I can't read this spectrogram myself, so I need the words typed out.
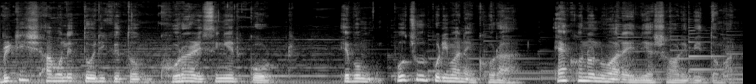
ব্রিটিশ আমলে তৈরিকৃত ঘোড়া রেসিংয়ের কোর্ট এবং প্রচুর পরিমাণে ঘোড়া এখনও নোয়ারা এলিয়া শহরে বিদ্যমান।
